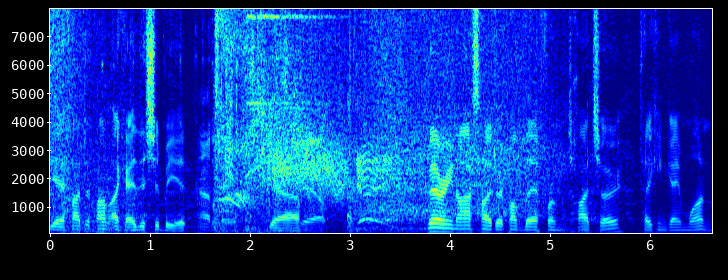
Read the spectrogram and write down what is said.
Yeah, Hydro Pump. Okay, this should be it. Yeah. Yeah. Very nice Hydro Pump there from Taicho, taking game one.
